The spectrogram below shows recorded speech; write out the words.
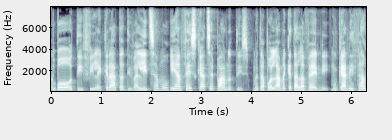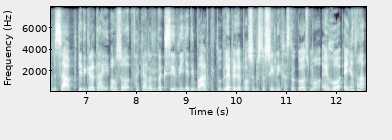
του πω ότι φίλε κράτα τη βαλίτσα μου ή αν θες κάτσε πάνω της. Με τα πολλά με καταλαβαίνει, μου κάνει thumbs up και την κρατάει όσο θα κάνω το ταξίδι για την πάρτι του. Βλέπετε πόσο εμπιστοσύνη είχα στον κόσμο. Εγώ ένιωθα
